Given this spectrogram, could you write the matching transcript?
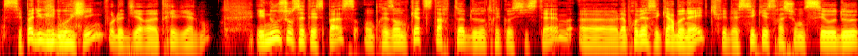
c'est pas du greenwashing pour le dire euh, trivialement. Et nous sur cet espace, on présente quatre startups de notre écosystème. Euh, la première c'est Carbonate qui fait de la séquestration de CO2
